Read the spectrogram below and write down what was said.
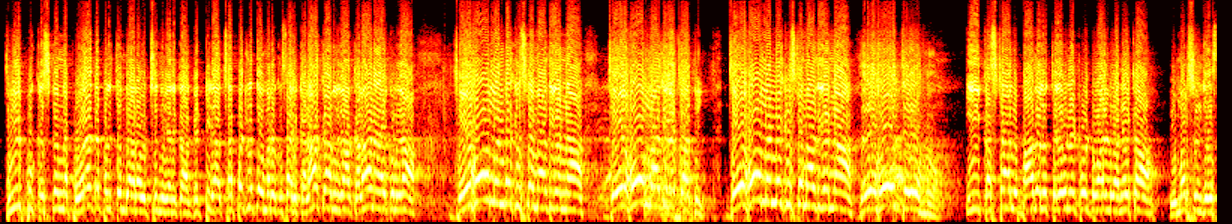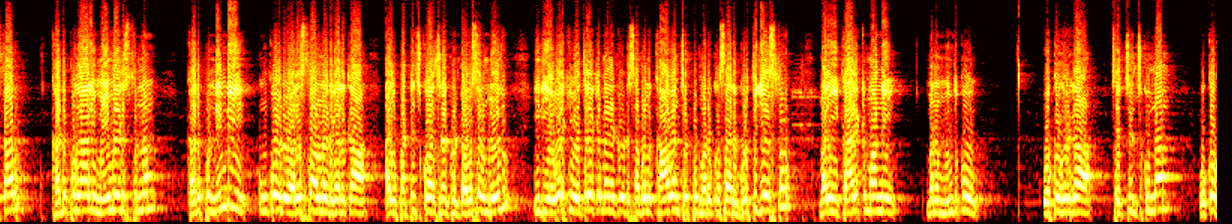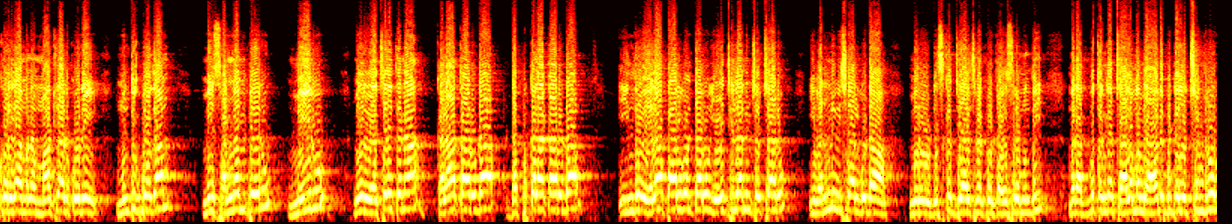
తీర్పు కృష్ణన్న పోరాట ఫలితం ద్వారా వచ్చింది కనుక గట్టిగా చప్పట్లతో మరొకసారి కళాకారులుగా కళానాయకులుగా జయహో మంద కృష్ణ మాదిగన్న జయహో మాదిగ జాతి. జయహో మంద కృష్ణ మాదిగన్న జయ హో జయ హో. ఈ కష్టాలు బాధలు తెలియనటువంటి వాళ్ళు అనేక విమర్శలు చేస్తారు. కడుపు గాలి మేమేడుస్తున్నాం. కడుపు నిండి ఇంకోడు అరుస్తా ఉన్నాడు కనుక అవి పట్టించుకోవాల్సినటువంటి అవసరం లేదు. ఇది ఎవరికి వ్యతిరేకమైనటువంటి సభలు కావని చెప్పి మరొకసారి గుర్తు చేస్తూ మరి ఈ కార్యక్రమాన్ని మనం ముందుకు ఒక్కొక్కరుగా చర్చించుకుందాం. ఒక్కొక్కరుగా మనం మాట్లాడుకొని ముందుకు పోదాం. మీ సంఘం పేరు మీరు మీరు రచయితన కళాకారుడా డప్పు కళాకారుడా? ఇందులో ఎలా పాల్గొంటారు ఏ జిల్లా నుంచి వచ్చారు? ఇవన్నీ విషయాలు కూడా మీరు డిస్కస్ చేయాల్సినటువంటి అవసరం ఉంది. మరి అద్భుతంగా చాలామంది ఆడబిడ్డలు వచ్చిండ్రు.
